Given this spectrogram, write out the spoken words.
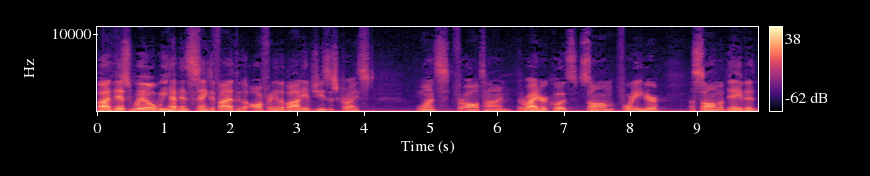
By this will we have been sanctified through the offering of the body of Jesus Christ once for all time. The writer quotes Psalm 40 here, a psalm of David,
